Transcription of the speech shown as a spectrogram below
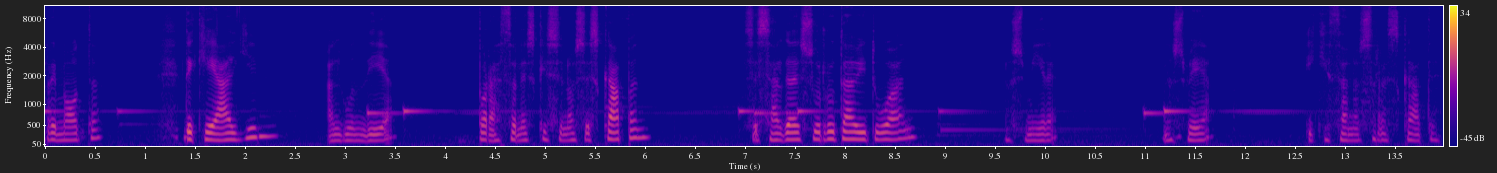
remota, de que alguien, algún día, por razones que se nos escapan, se salga de su ruta habitual, nos mire, nos vea y quizá nos rescate.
